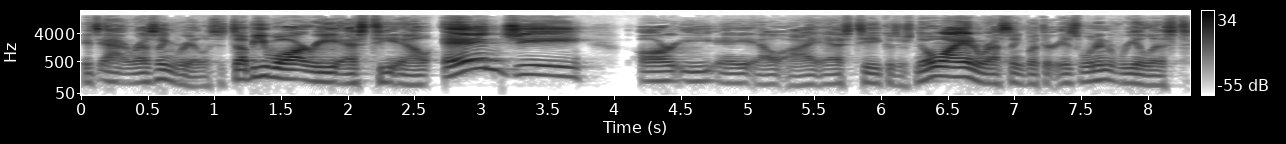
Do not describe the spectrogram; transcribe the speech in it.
it's at Wrestling Realist. It's W R E S T L N G R E A L I S T because there's no I in wrestling, but there is one in Realist.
